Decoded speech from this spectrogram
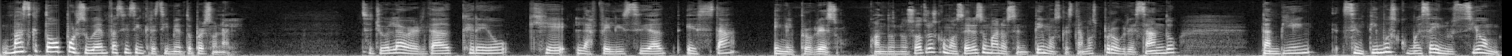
más que todo por su énfasis en crecimiento personal. Yo la verdad creo que la felicidad está en el progreso. Cuando nosotros como seres humanos sentimos que estamos progresando, también sentimos como esa ilusión,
